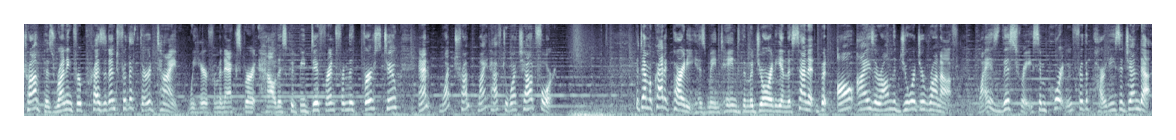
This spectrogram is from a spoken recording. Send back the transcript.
Trump is running for president for the third time. We hear from an expert how this could be different from the first two and what Trump might have to watch out for. The Democratic Party has maintained the majority in the Senate, but all eyes are on the Georgia runoff. Why is this race important for the party's agenda?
